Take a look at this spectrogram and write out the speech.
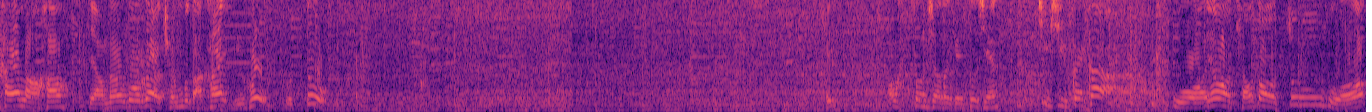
开了哈，两边锅盖全部打开以后，土豆。好了，剩下的给志贤，继续盖盖。我要调到中火，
